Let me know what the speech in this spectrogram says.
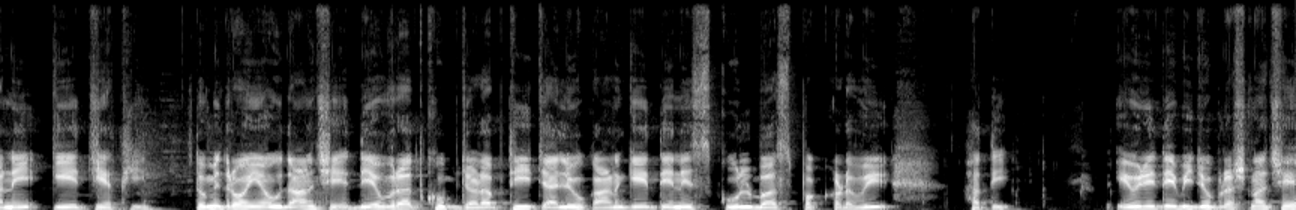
અને કે જેથી. તો મિત્રો અહીંયા ઉદાહરણ છે. દેવવ્રત ખૂબ ઝડપથી ચાલ્યું કારણ કે તેને સ્કૂલ બસ પકડવી હતી. એવી રીતે બીજો પ્રશ્ન છે.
